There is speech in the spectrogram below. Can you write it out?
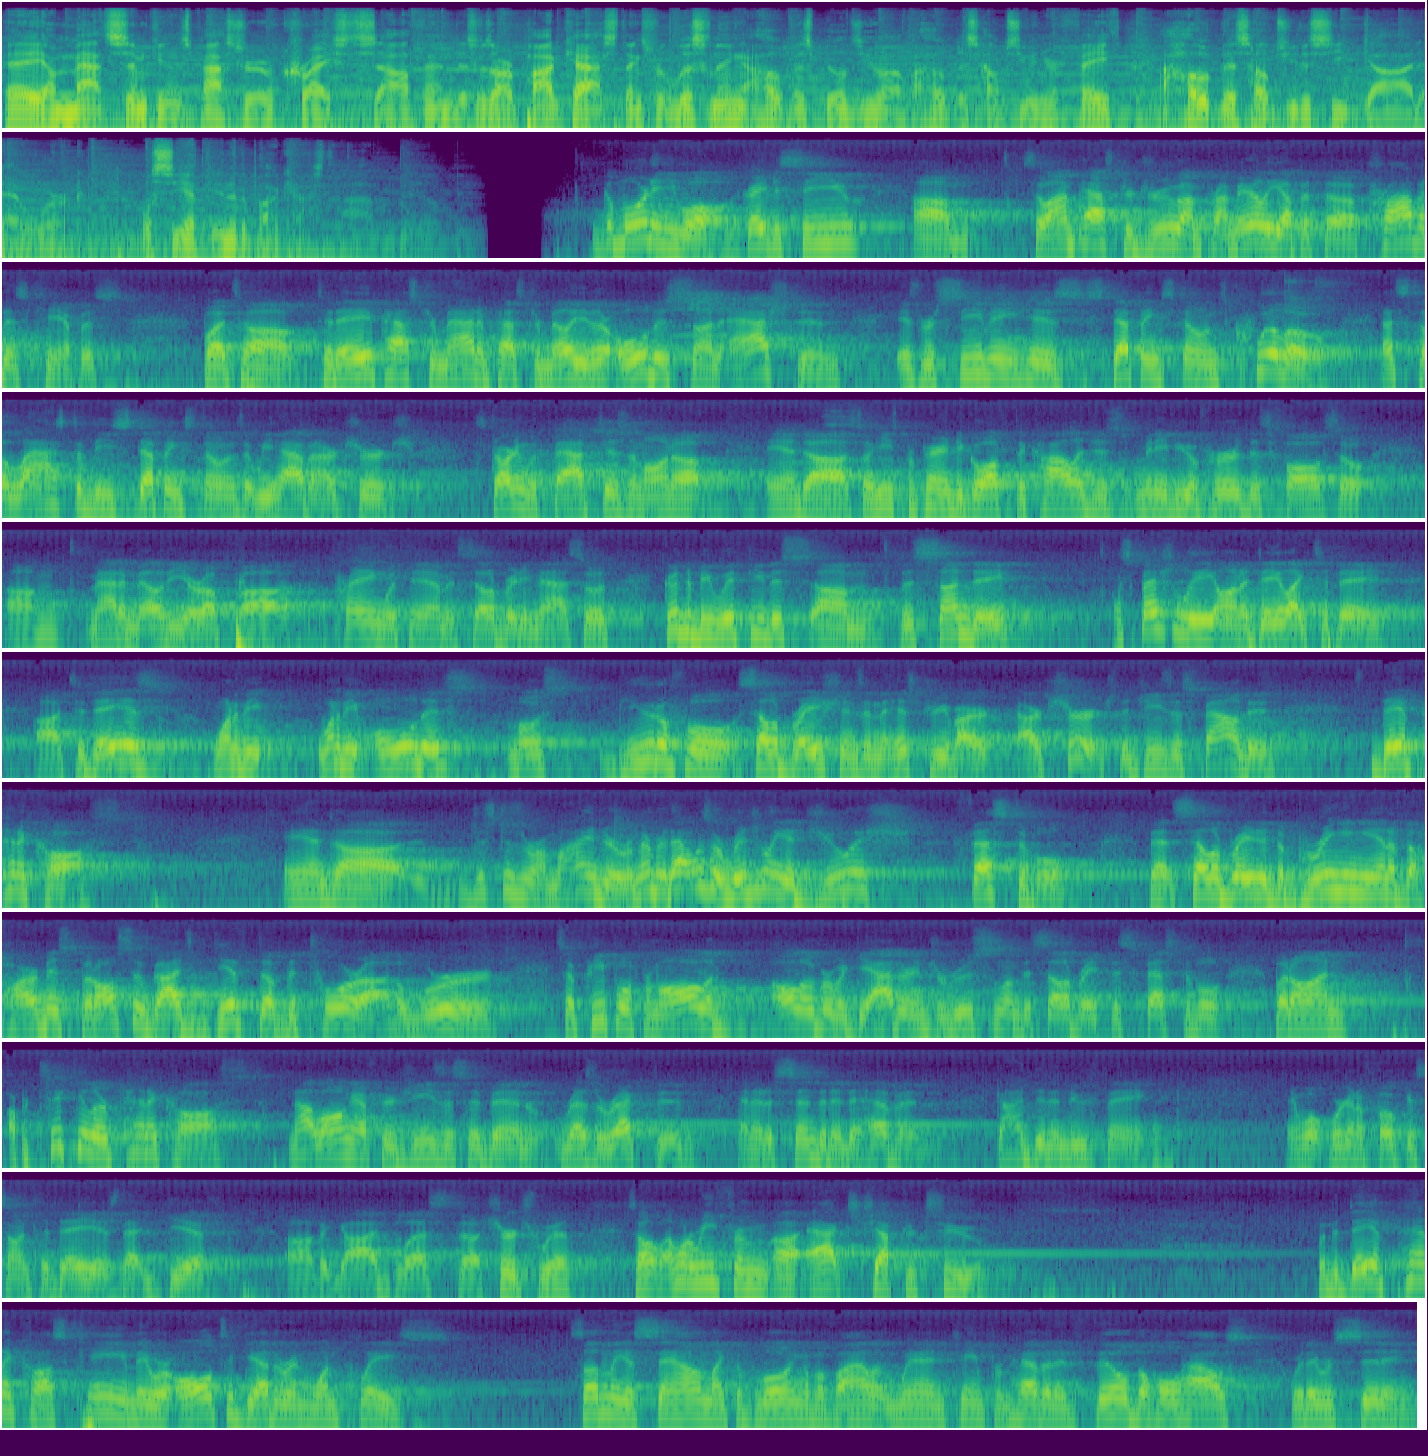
Hey, I'm Matt Simpkins, pastor of Christ South, and this is our podcast. Thanks for listening. I hope this builds you up. I hope this helps you in your faith. I hope this helps you to see God at work. We'll see you at the end of the podcast. Good morning, you all. Great to see you. Um, so, I'm Pastor Drew. I'm primarily up at the Providence campus. But uh, today, Pastor Matt and Pastor Melody, their oldest son, Ashton, is receiving his Stepping Stones Quillo. That's the last of these stepping stones that we have in our church, starting with baptism on up. And uh, so he's preparing to go off to college, as many of you have heard this fall. So um, Matt and Melody are up uh, praying with him and celebrating that. So it's good to be with you this, um, this Sunday, especially on a day like today. Uh, today is one of, the, one of the oldest, most beautiful celebrations in the history of our, our church that Jesus founded. The day of Pentecost. And uh, just as a reminder, remember that was originally a Jewish festival that celebrated the bringing in of the harvest, but also God's gift of the Torah, the Word. So people from all, of, all over would gather in Jerusalem to celebrate this festival. But on a particular Pentecost, not long after Jesus had been resurrected and had ascended into heaven, God did a new thing. And what we're going to focus on today is that gift uh, that God blessed the church with. So I want to read from uh, Acts chapter 2. When the day of Pentecost came, they were all together in one place. Suddenly, a sound like the blowing of a violent wind came from heaven and filled the whole house where they were sitting.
